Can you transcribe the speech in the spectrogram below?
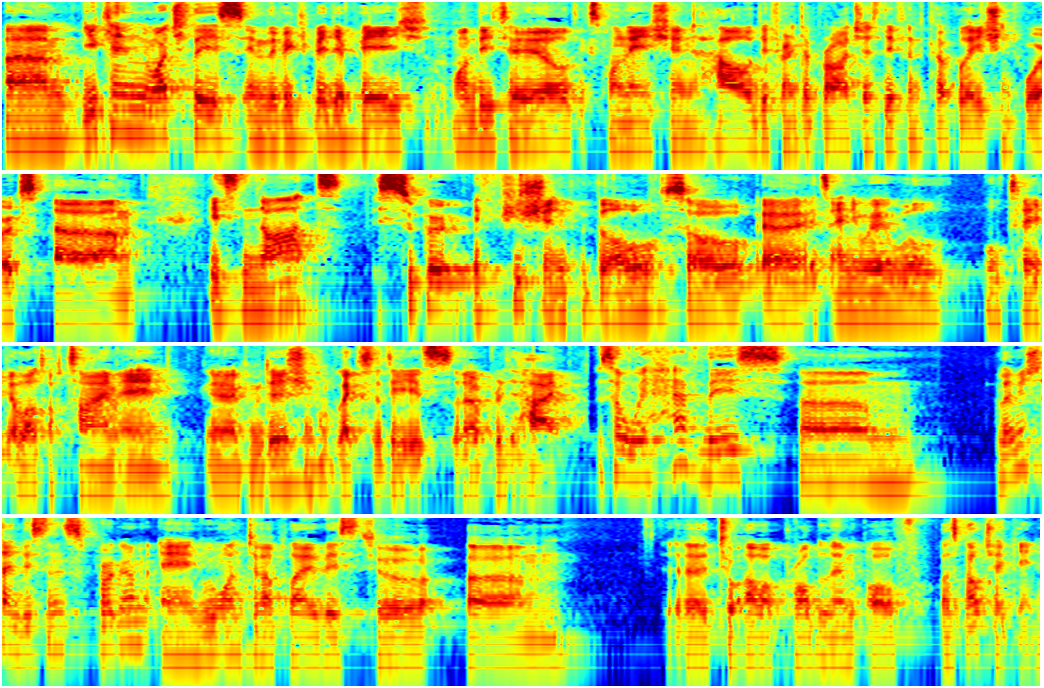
Um, you can watch this in the Wikipedia page, more detailed explanation how different approaches, different calculations works. Um, it's not super efficient though, so uh, it's anyway will will take a lot of time and uh, computation complexity is uh, pretty high. So we have this um, Levenshtein distance program and we want to apply this to, um, uh, to our problem of uh, spell checking.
